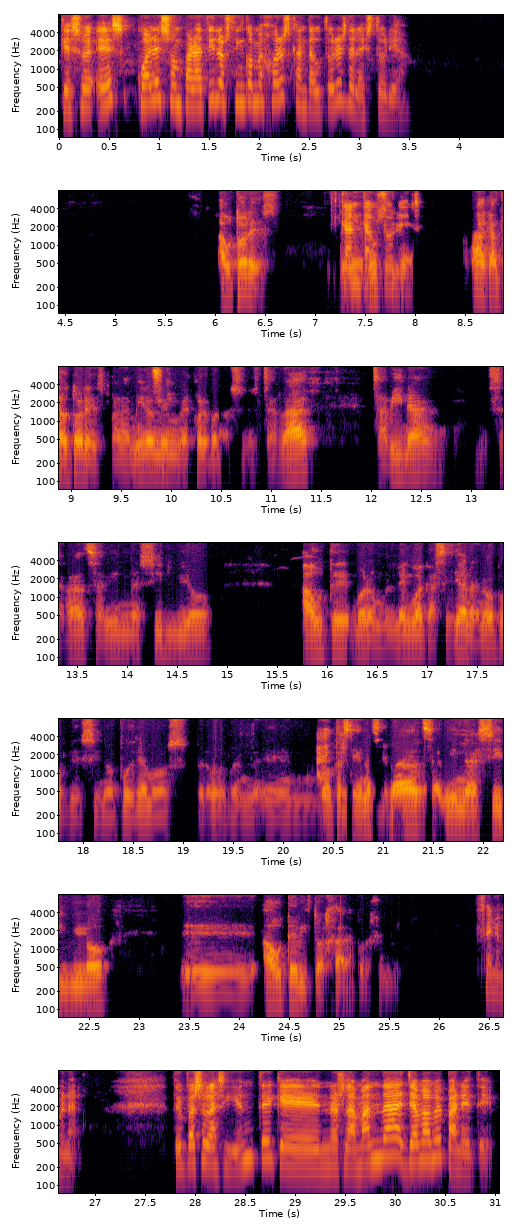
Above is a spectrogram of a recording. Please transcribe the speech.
que eso es ¿cuáles son para ti los cinco mejores cantautores de la historia? Autores. Cantautores. Ah, cantautores. Para mí los mejores, bueno, Serrat, Sabina, Serrat, Sabina, Silvio, Aute, bueno, lengua castellana, ¿no? Porque si no podríamos, pero en, lengua castellana será Sabina, Silvio, eh, Aute, Víctor Jara, por ejemplo. Fenomenal. Te paso la siguiente que nos la manda Llámame Panete.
